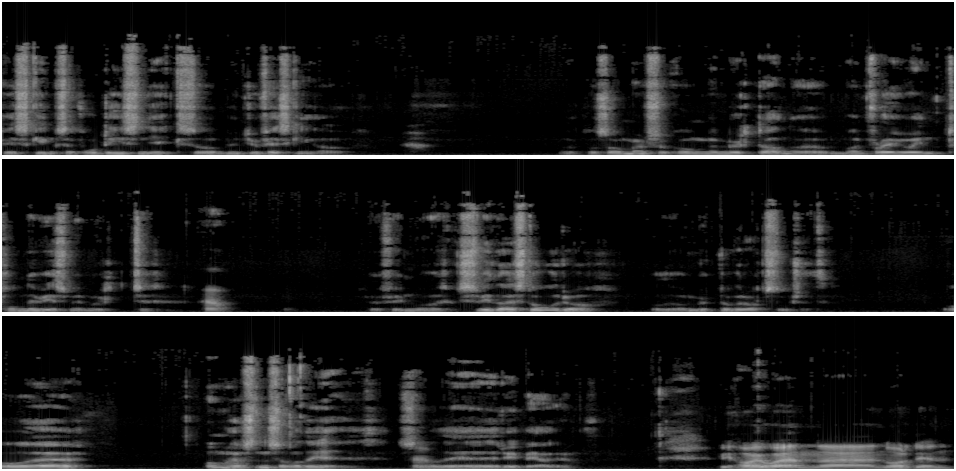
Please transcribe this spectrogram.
Fisking. Så fort isen gikk, så begynte jo fiskinga. På sommeren så kom multene. Man fløy jo inn tonnevis med mult. Ja. Finnmarksvidda er stor, og, og det var mørkt overalt stort sett. Og eh, om høsten så var det, så var det rypejagere. Vi har jo en uh, Nordin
